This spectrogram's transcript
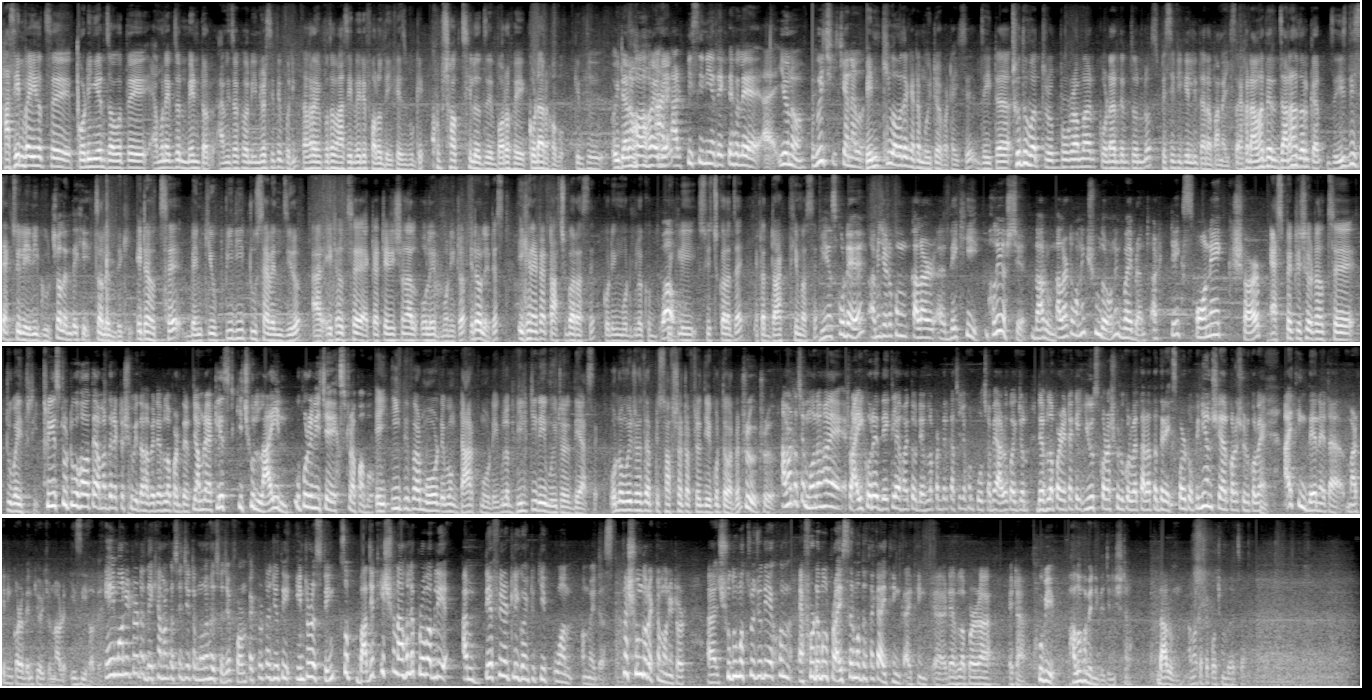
হাসিন ভাই হচ্ছে কোডিং এর জগতে এমন একজন মেন্টর আমি যখন ইউনিভার্সিটিতে পড়ি তখন আমি প্রথম হাসিন ভাইরে ফলো দিই ফেসবুকে খুব শখ ছিল যে বড় হয়ে কোডার হব কিন্তু ওইটার হওয়া হয় আর- আর পিসি নিয়ে দেখতে হলে you know which channel BenQ আমাদেরকে একটা মনিটর পাঠাইছে যেটা শুধুমাত্র প্রোগ্রামার কোডারদের জন্য স্পেসিফিক্যালি তারা বানাইছে। এখন আমাদের জানা দরকার যে is this actually any good চলেন দেখি। চলেন দেখি। এটা হচ্ছে BenQ PD two seven zero আর এটা হচ্ছে একটা ট্রেডিশনাল ওলেড মনিটর এটাও লেটেস্ট এখানে একটা টাচ বার আছে কোডিং মোডগুলো খুব কুইকলি সুইচ করা যায়। এটা ডার্ক থিম আছে। ভিএস কোডে আমি যেরকম কালার দেখি ভালোই আসছে দারুণ। কালারটা অনেক সুন্দর অনেক ভাইব্রান্ট আর টেক্স অনেক শার্প অ্যাসপেক্ট রেশিওটা হচ্ছে two by three three two two হওয়াতে আমাদের একটা সুবিধা হবে ডেভেলপারদের যে আমরা অ্যাটলিস্ট কিছু লাইন উপরে নিচে এক্সট্রা পাবো। এই ই পেপার মোড এবং ডার্ক মোড এগুলো বিল্টির এই মনিটরে দেওয়া আছে। অন্য মনিটরে আপনি সফটওয়্যার টফটওয়্যার দিয়ে করতে পারবেন। ট্রু ট্রু আমার কাছে মনে হয় ট্রাই করে দেখলে হয়তো ডেভেলপারদের কাছে যখন পৌঁছাবে আরও কয়েকজন ডেভেলপার এটাকে ইউজ করা শুরু করবে তারা তাদের এক্সপার্ট ওপিনিয়ন শেয়ার করা শুরু করবে। হ্যাঁ। আই থিঙ্ক দেন এটা মার্কেটিং করা বেনকিউর জন্য আরও ইজি হবে। এই মনিটরটা দেখে আমার কাছে যেটা মনে হয়েছে যে ফর্ম ফ্যাক্টরটা যদি ইন্টারেস্টিং সো বাজেট ইস্যু না হলে probably I am definitely going to keep one on my desk না, সুন্দর একটা মনিটর শুধুমাত্র যদি এখন অ্যাফোর্ডেবল প্রাইসের মধ্যে থাকে আই থিঙ্ক আই থিঙ্ক ডেভেলপাররা এটা খুবই ভালোভাবে নিবে জিনিসটা। দারুণ। আমার কাছে পছন্দ হয়েছে।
